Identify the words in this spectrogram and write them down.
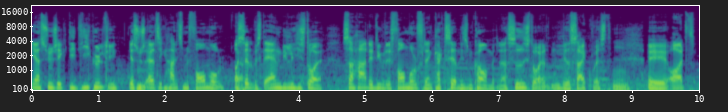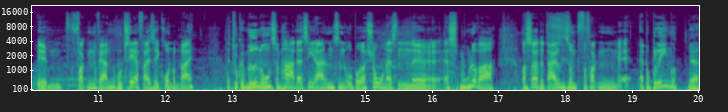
jeg synes ikke, de er ligegyldige. Jeg synes, mm. alting har ligesom et formål. Og ja. selv hvis det er en lille historie, så har det alligevel et formål for den karakter, der ligesom kommer med den her sidehistorie, den lille sidequest. Mm. Øh, og at øhm, fucking verden roterer faktisk ikke rundt om dig. At du kan møde nogen, som har deres helt egen sådan, operation af, sådan, øh, af smuglervarer, og så er det dig, der ligesom for fucking øh, er problemet. Ja.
